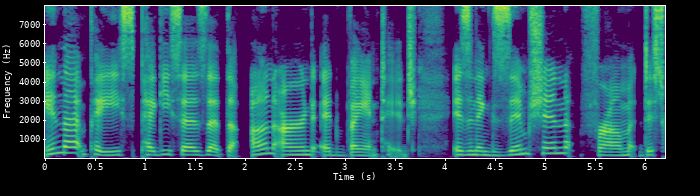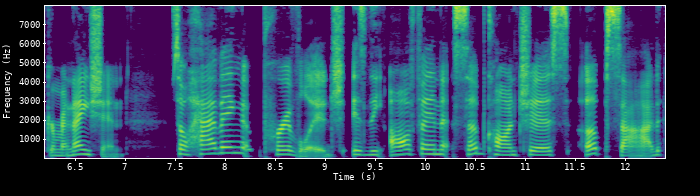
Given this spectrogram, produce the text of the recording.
In that piece, Peggy says that the unearned advantage is an exemption from discrimination. So, having privilege is the often subconscious upside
